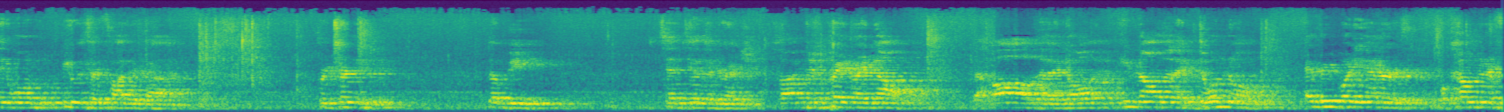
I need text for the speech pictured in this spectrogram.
they won't be with their Father God. For eternity, they'll be sent the other direction. So I'm just praying right now that all that I know, even all that I don't know, everybody on earth will come to their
